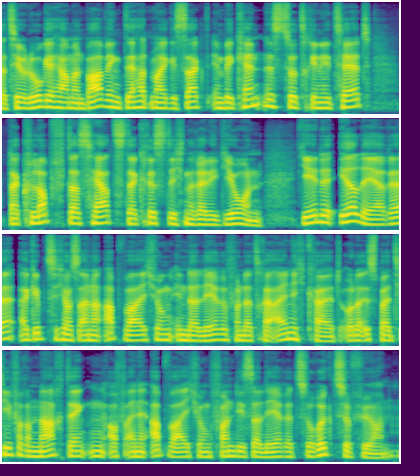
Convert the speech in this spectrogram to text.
Der Theologe Hermann Barwink, der hat mal gesagt, im Bekenntnis zur Trinität, da klopft das Herz der christlichen Religion. Jede Irrlehre ergibt sich aus einer Abweichung in der Lehre von der Dreieinigkeit oder ist bei tieferem Nachdenken auf eine Abweichung von dieser Lehre zurückzuführen.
